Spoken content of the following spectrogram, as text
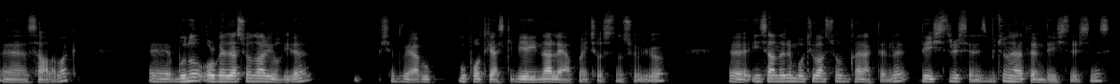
e, sağlamak. E, bunu organizasyonlar yoluyla işte veya bu, bu podcast gibi yayınlarla yapmaya çalıştığını söylüyor. Ee, insanların motivasyon kaynaklarını değiştirirseniz bütün hayatlarını değiştirirsiniz.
